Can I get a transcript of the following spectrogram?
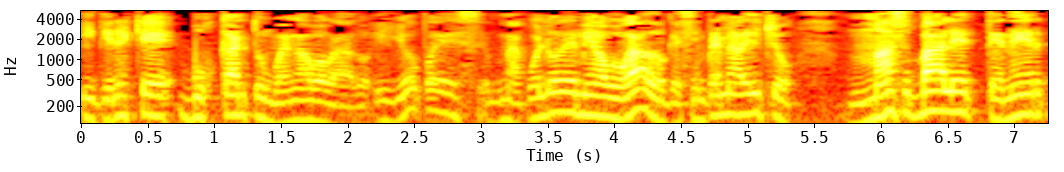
y tienes que buscarte un buen abogado. Y yo pues me acuerdo de mi abogado que siempre me ha dicho, más vale tener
